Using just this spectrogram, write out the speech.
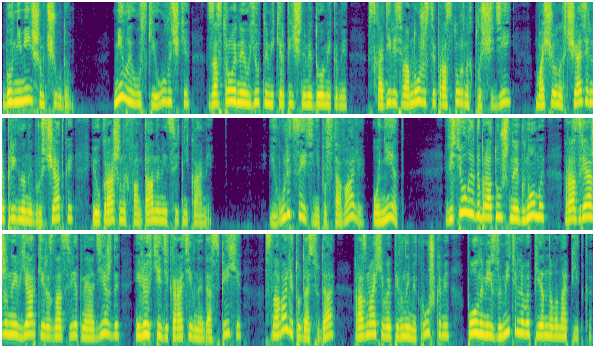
был не меньшим чудом. Милые узкие улочки, застроенные уютными кирпичными домиками, сходились во множестве просторных площадей, мощенных тщательно пригнанной брусчаткой и украшенных фонтанами и цветниками. И улицы эти не пустовали, о нет! Веселые добротушные гномы, разряженные в яркие разноцветные одежды и легкие декоративные доспехи, сновали туда-сюда, размахивая пивными кружками, полными изумительного пенного напитка.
